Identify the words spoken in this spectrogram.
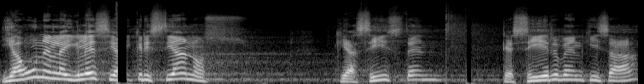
y aún en la iglesia hay cristianos que asisten, que sirven quizá,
